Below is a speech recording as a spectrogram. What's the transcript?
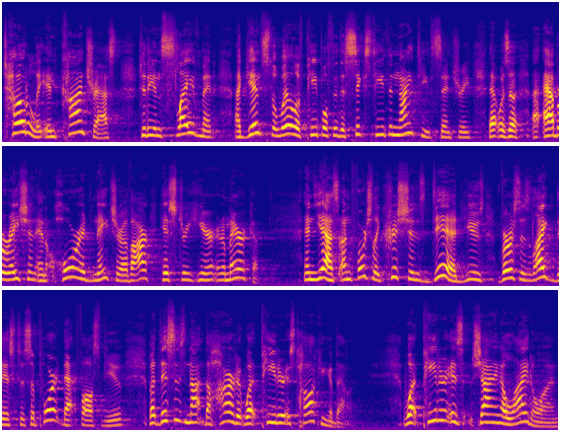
totally in contrast to the enslavement against the will of people through the 16th and 19th century that was an aberration and horrid nature of our history here in America. And yes, unfortunately, Christians did use verses like this to support that false view, but this is not the heart of what Peter is talking about. What Peter is shining a light on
